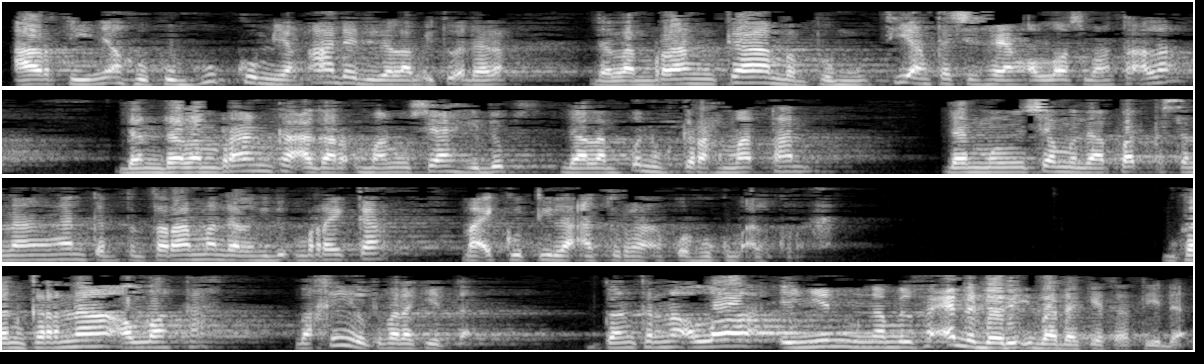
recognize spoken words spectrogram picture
Artinya hukum-hukum yang ada di dalam itu adalah dalam rangka pembuktian kasih sayang Allah SWT dan dalam rangka agar manusia hidup dalam penuh kerahmatan dan manusia mendapat kesenangan, ketenteraman dalam hidup mereka, mengikutilah aturan hukum Al-Quran. Bukan karena Allah kah bakhil kepada kita. Bukan karena Allah ingin mengambil faedah dari ibadah kita, tidak.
